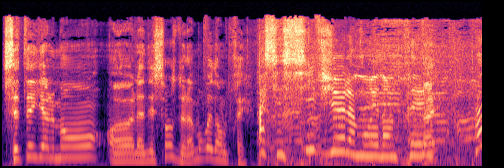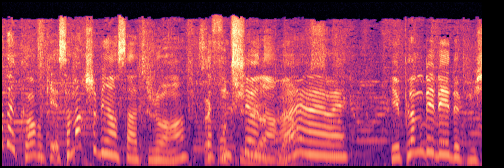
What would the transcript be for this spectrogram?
C'était également euh, la naissance de L'amour est dans le pré. Ah, c'est si vieux, l'amour est dans le pré. Ah, d'accord, ok. Ça marche bien, ça, toujours. hein. Ça fonctionne. hein. plaire. Ouais, ouais, ouais. Il y a eu plein de bébés depuis.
